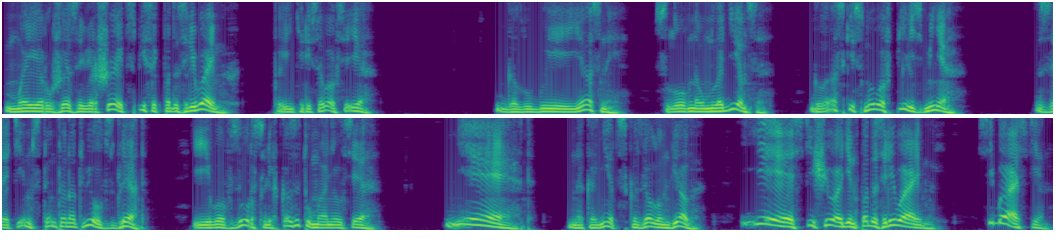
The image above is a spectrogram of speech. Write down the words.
Мейер уже завершает список подозреваемых, поинтересовался я. Голубые и ясные, словно у младенца, глазки снова впились в меня. Затем Стентон отвел взгляд, и его взор слегка затуманился. «Нет», — наконец сказал он вяло, — «есть еще один подозреваемый. Себастьян,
